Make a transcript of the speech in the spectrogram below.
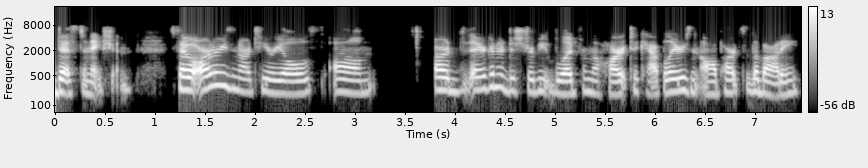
destination. So, arteries and arterioles um, are they're going to distribute blood from the heart to capillaries in all parts of the body.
